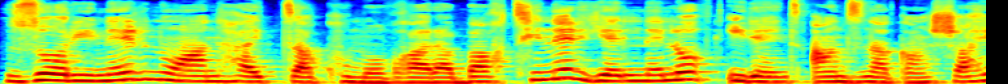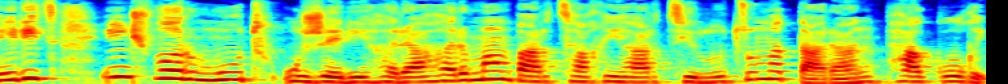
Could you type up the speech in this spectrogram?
Զորիներն ու անհայտ ցակումով Ղարաբաղցիներ ելնելով իրենց անձնական շահերից ինչ որ մութ ուժերի հրահրմամբ Արցախի հարցի լուծումը տարան փակուղի։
